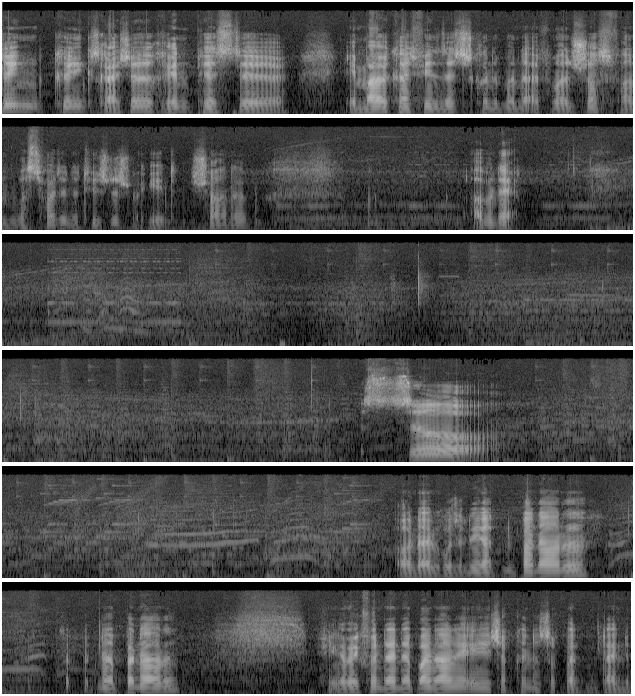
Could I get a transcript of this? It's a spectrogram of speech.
Den Königsreiche Rennpiste. In Mario Kart 64 konnte man da einfach mal ein Schloss fahren, was heute natürlich nicht mehr geht. Schade. Aber naja. So. Oh nein, Rosalie hat eine Banane. Mit einer Banane. Finger weg von deiner Banane, ey. Ich hab keine Lust auf deine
